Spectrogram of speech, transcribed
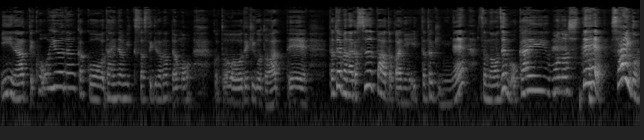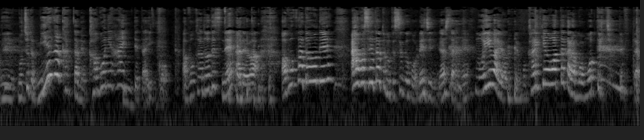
いいなってこういうなんかこうダイナミックさ素敵だなって思うこと出来事あって例えばなんかスーパーとかに行った時にねその全部お買い物して最後にもうちょっと見えなかったのよ。カゴに入ってた1個。アボカドですねあれは。アボカドをねあ忘れたと思ってすぐこうレジに出したらねもういいわよってもう会計終わったからもう持ってっちゃってみたい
